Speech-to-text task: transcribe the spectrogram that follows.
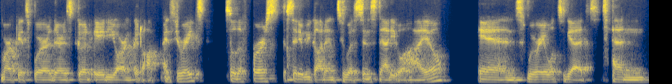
markets where there's good ADR and good occupancy rates. So the first city we got into was Cincinnati, Ohio. And we were able to get 10,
